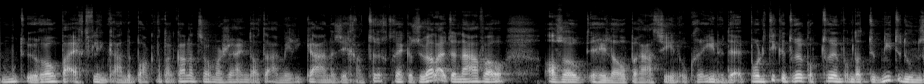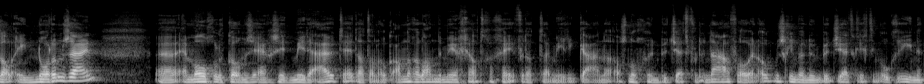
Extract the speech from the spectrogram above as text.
moet Europa echt flink aan de bak. Want dan kan het zomaar zijn dat de Amerikanen zich gaan terugtrekken, zowel uit de NAVO als ook de hele operatie in Oekraïne. De politieke druk op Trump om dat natuurlijk niet te doen zal enorm zijn. Uh, en mogelijk komen ze ergens in het midden uit, hè, dat dan ook andere landen meer geld gaan geven, dat de Amerikanen alsnog hun budget voor de NAVO en ook misschien wel hun budget richting Oekraïne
